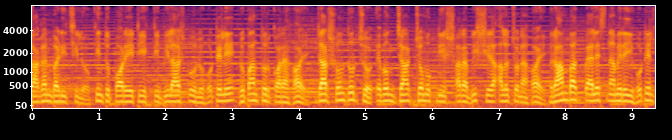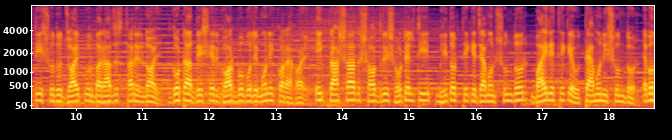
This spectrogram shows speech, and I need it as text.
বাগান বাড়ি ছিল, কিন্তু পরে এটি একটি বিলাসবহুল হোটেলে রূপান্তর করা হয়, যার সৌন্দর্য এবং জাঁকজমক নিয়ে সারা বিশ্বে আলোচনা হয়। রামবাগ প্যালেস নামের এই হোটেলটি শুধু জয়পুর বা রাজস্থানের নয়, গোটা দেশের গর্ব বলে মনে করা হয়। এই প্রাসাদ সদৃশ হোটেলটি ভিতর থেকে যেমন সুন্দর, বাইরে থেকেও তেমনই সুন্দর এবং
